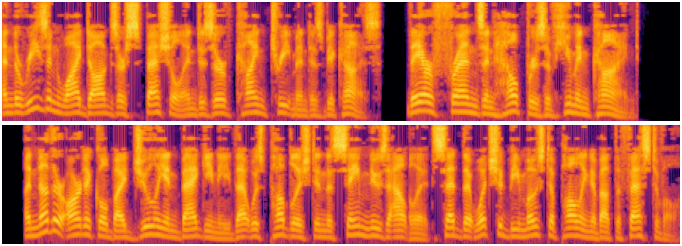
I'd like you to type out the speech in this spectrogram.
and the reason why dogs are special and deserve kind treatment is because «they are friends and helpers of humankind». Another article by Julian Baggini that was published in the same news outlet said that what should be most appalling about the festival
